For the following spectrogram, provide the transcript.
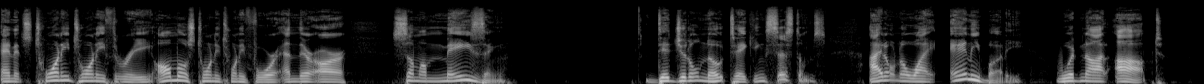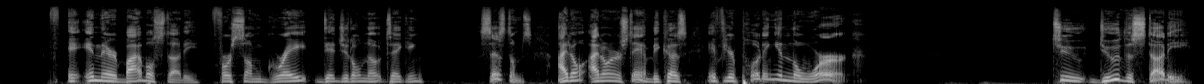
And it's 2023, almost 2024, and there are some amazing digital note taking systems. I don't know why anybody would not opt in their Bible study for some great digital note taking systems. I don't I don't understand because if you're putting in the work to do the study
